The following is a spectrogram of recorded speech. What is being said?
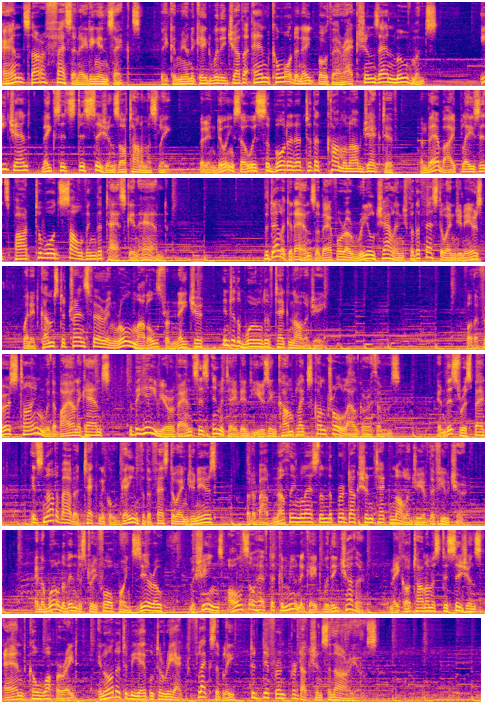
Ants are fascinating insects. They communicate with each other and coordinate both their actions and movements. Each ant makes its decisions autonomously, but in doing so is subordinate to the common objective and thereby plays its part towards solving the task in hand. The delicate ants are therefore a real challenge for the Festo engineers when it comes to transferring role models from nature into the world of technology. For the first time with the bionic ants, the behavior of ants is imitated using complex control algorithms. In this respect, it's not about a technical game for the Festo engineers, but about nothing less than the production technology of the future. In the world of Industry 4.0, machines also have to communicate with each other, make autonomous decisions and cooperate in order to be able to react flexibly to different production scenarios.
